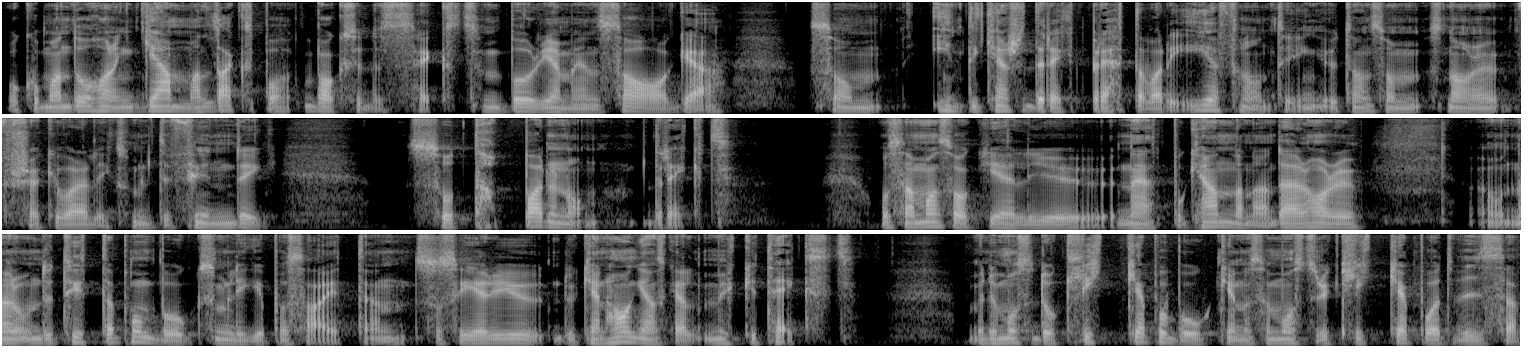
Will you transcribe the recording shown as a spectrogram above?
Och om man då har en gammaldags baksidestext som börjar med en saga som inte kanske direkt berättar vad det är för någonting utan som snarare försöker vara liksom lite fyndig så tappar du någon direkt. Och samma sak gäller ju nätbokhandlarna. Där har du, när, om du tittar på en bok som ligger på sajten så ser du ju, du kan ha ganska mycket text. Men du måste då klicka på boken och sen måste du klicka på att visa,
